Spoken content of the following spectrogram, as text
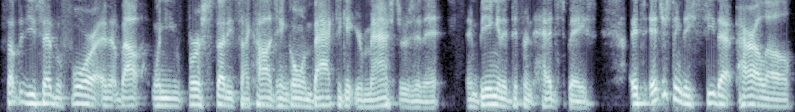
Something you said before and about when you first studied psychology and going back to get your master's in it and being in a different headspace. It's interesting to see that parallel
